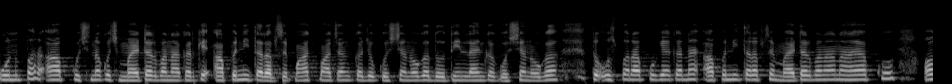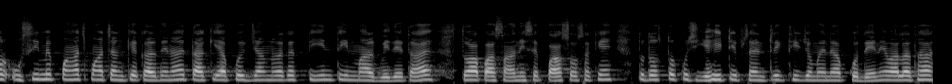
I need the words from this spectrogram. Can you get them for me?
उन पर आप कुछ ना कुछ मैटर बना करके अपनी तरफ़ से पाँच पाँच अंक का जो क्वेश्चन होगा, दो तीन लाइन का क्वेश्चन होगा तो उस पर आपको क्या करना है? अपनी तरफ़ से मैटर बनाना है आपको और उसी में पाँच पाँच अंक के कर देना है ताकि आपको एग्ज़ाम अगर तीन तीन मार्क भी देता है तो आप आसानी से पास हो सकें। तो दोस्तों, कुछ यही टिप्स एंड ट्रिक थी जो मैंने आपको देने वाला था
